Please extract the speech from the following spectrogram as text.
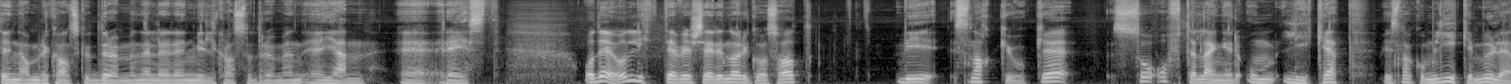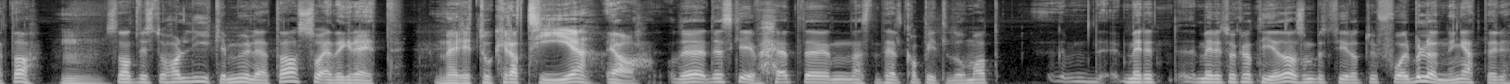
den amerikanske drømmen eller den middelklassedrømmen er gjenreist. Og det er jo litt det vi ser i Norge også, at vi snakker jo ikke så ofte lenger om likhet. Vi snakker om like muligheter. Mm. Sånn at hvis du har like muligheter, så er det greit. Meritokratiet. Ja, det, det skriver jeg et, eh, nesten et helt kapittel om. at merit, Meritokratiet, da, som betyr at du får belønning etter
